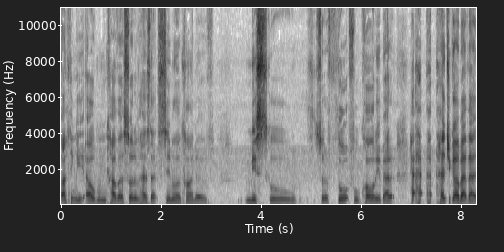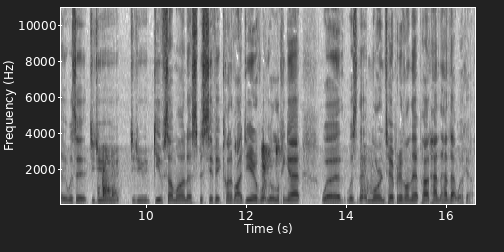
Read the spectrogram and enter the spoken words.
I think the album cover sort of has that similar kind of mystical, sort of thoughtful quality about it. How, how, how'd you go about that? Was it did you did you give someone a specific kind of idea of what you were looking at? Were was that more interpretive on their part? How how'd that work out?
